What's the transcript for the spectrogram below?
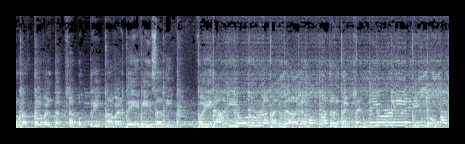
ഉണർത്തവൾ ദക്ഷപുത്രി അവൾ ദേവി സതി. വൈരാഗിയോടുള്ള അനുരാഗമോ അത് ദക്ഷന്റെ ഉള്ളിൽ എരിഞ്ഞു പക.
